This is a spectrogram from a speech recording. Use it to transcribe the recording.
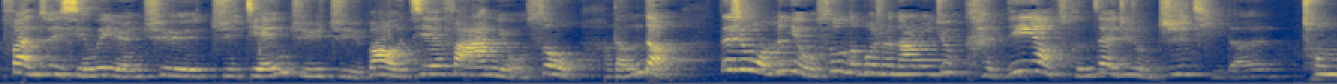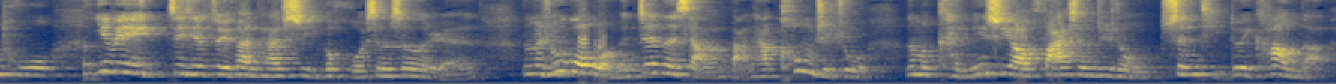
犯罪行为人去举检举、举报、揭发、扭送等等。但是我们扭送的过程当中，就肯定要存在这种肢体的冲突，因为这些罪犯他是一个活生生的人。那么，如果我们真的想把他控制住，那么肯定是要发生这种身体对抗的。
